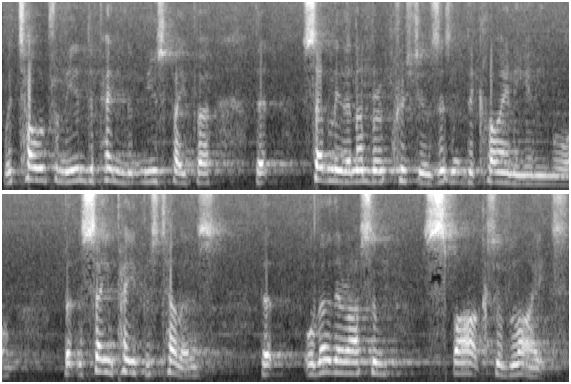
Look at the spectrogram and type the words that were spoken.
We're told from the independent newspaper that suddenly the number of Christians isn't declining anymore. But the same papers tell us that although there are some sparks of light,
